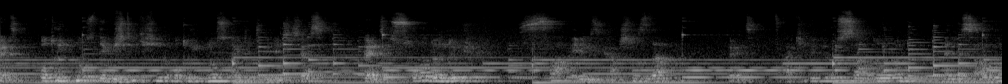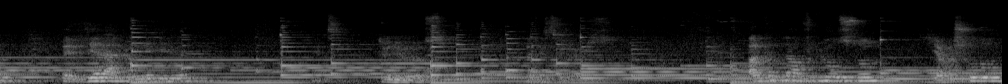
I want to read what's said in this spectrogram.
Evet, otohipnoz demiştik. Şimdi otohipnoz hareketine geçeceğiz. Evet, sola döndük. Sağ elimiz karşımızda. Evet, takip ediyoruz sağa doğru. Nefes aldım. Evet, diğer el önüne geliyor. Arka plan full olsun, yavaş olun.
